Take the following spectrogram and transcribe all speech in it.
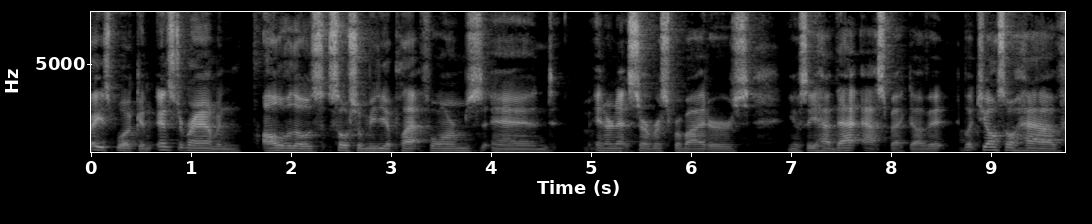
Facebook and Instagram and all of those social media platforms and internet service providers. You know, so you have that aspect of it, but you also have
